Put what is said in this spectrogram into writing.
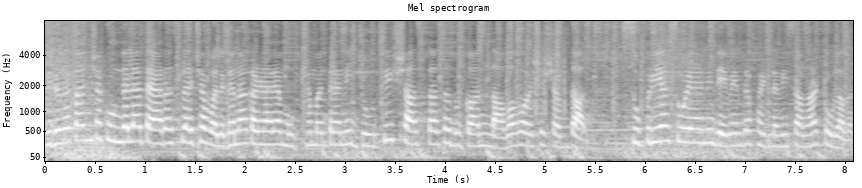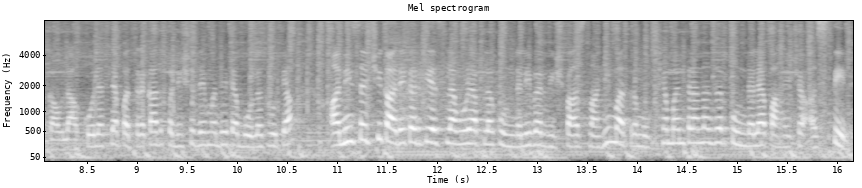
विरोधकांच्या कुंडल्या तयार असल्याच्या वल्गना करणाऱ्या मुख्यमंत्र्यांनी ज्योतिषशास्त्राचं दुकान लावावं अशा शब्दात सुप्रिया सुळे यांनी देवेंद्र फडणवीसांना टोला लगावला. अकोल्यातल्या पत्रकार परिषदेमध्ये त्या बोलत होत्या अनिसाची कार्यकर्ती असल्यामुळे आपला कुंडलीवर विश्वास नाही मात्र मुख्यमंत्र्यांना जर कुंडल्या पाहायच्या असतील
